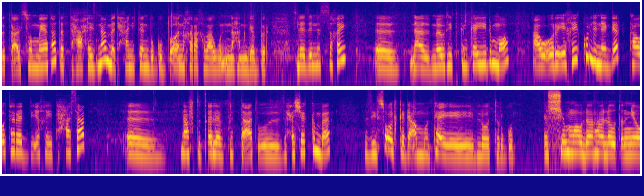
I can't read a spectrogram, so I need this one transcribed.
ዝከኣል ሰብ ሞያታት እተሓሒዝና መድሓኒተን ብግቡእ ንክረኽባ እውን እና ክንገብር ስለዚ ንስኸይ ናብ መብርሂት ክንከይድ እሞ ኣብኡ ርኢኺ ኩሉ ነገር ካብኡ ተረዲእኺ እቲ ሓሳብ ናብቲ ጠለብ ተተኣትኡ ዝሐሸክ እምበር እዚ ስቁል ክዳ እሞ እንታይ ኣለዎ ትርጉም እሺ እሞ ደርሆ ለውጥ እኒዎ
